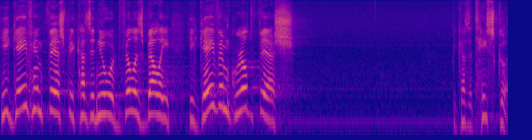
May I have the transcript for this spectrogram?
He gave him fish because he knew it would fill his belly. He gave him grilled fish because it tastes good.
